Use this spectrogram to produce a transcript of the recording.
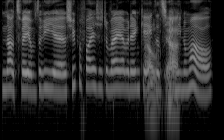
nou twee of drie eh, supervisors erbij hebben, denk ik. Nou, dat is ja. echt niet normaal.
